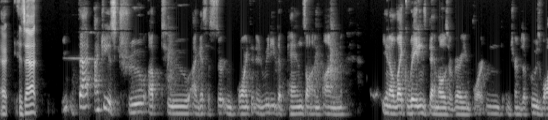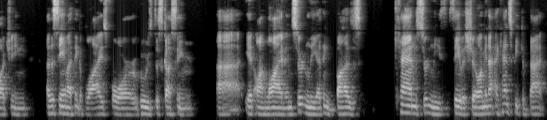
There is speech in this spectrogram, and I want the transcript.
Uh, is that? That actually is true up to, I guess, a certain point, and it really depends on on you know, like ratings demos are very important in terms of who's watching. Uh, the same, I think, applies for who's discussing uh, it online, and certainly, I think buzz can certainly save a show. I mean, I, I can't speak to Bat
